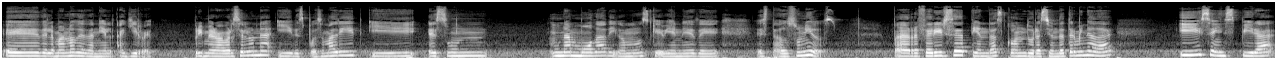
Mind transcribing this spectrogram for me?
eh, de la mano de Daniel Aguirre. Primero a Barcelona y después a Madrid y es un, una moda, digamos, que viene de Estados Unidos para referirse a tiendas con duración determinada y se inspira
